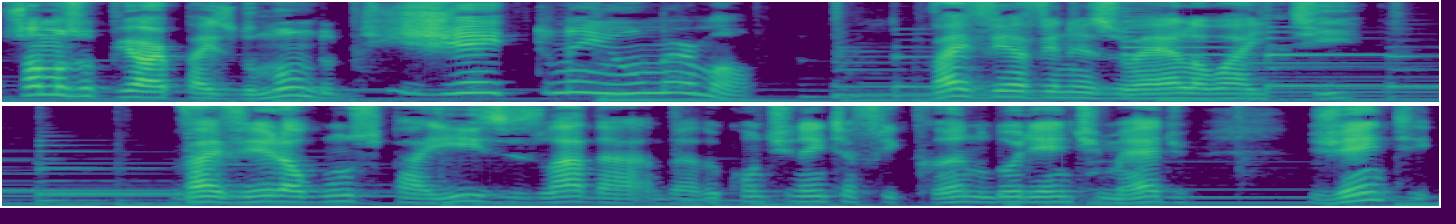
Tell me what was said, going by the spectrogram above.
Somos o pior país do mundo? De jeito nenhum, meu irmão. Vai ver a Venezuela, o Haiti, vai ver alguns países lá da, da, do continente africano, do Oriente Médio. Gente,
